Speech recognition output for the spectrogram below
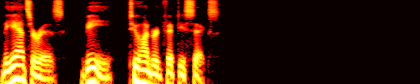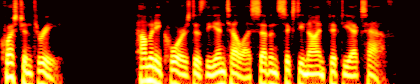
The answer is B. 256. Question 3. How many cores does the Intel i7-6950X have?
